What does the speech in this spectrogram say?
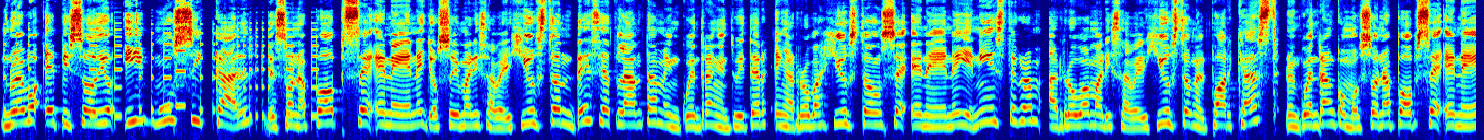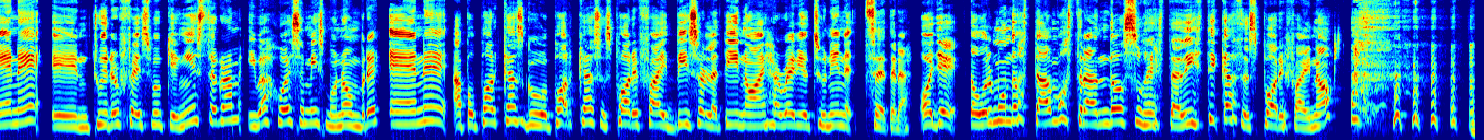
Nuevo episodio y musical de Zona Pop CNN. Yo soy Marisabel Houston desde Atlanta. Me encuentran en Twitter en arroba Houston CNN y en Instagram arroba Marisabel Houston, el podcast. Lo encuentran como Zona Pop CNN en Twitter, Facebook y en Instagram. Y bajo ese mismo nombre en eh, Apple Podcasts, Google Podcasts, Spotify, Deezer, Latino, iHeartRadio, TuneIn, etc. Oye, todo el mundo está mostrando sus estadísticas de Spotify, ¿no?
